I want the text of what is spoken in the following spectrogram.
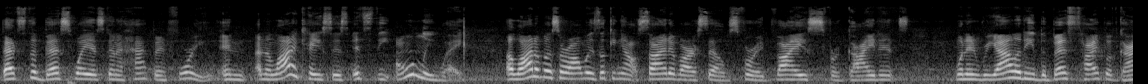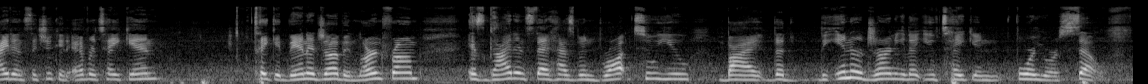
That's the best way it's going to happen for you. And in a lot of cases, it's the only way. A lot of us are always looking outside of ourselves for advice, for guidance, when in reality, the best type of guidance that you could ever take in, take advantage of, and learn from is guidance that has been brought to you by the, the inner journey that you've taken for yourself.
